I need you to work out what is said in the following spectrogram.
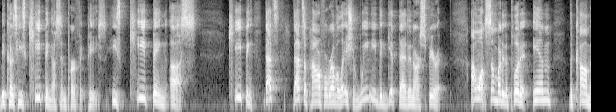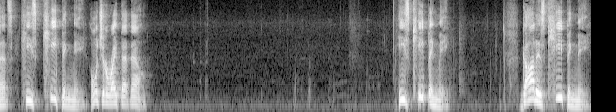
Because he's keeping us in perfect peace. He's keeping us. Keeping. That's that's a powerful revelation. We need to get that in our spirit. I want somebody to put it in the comments. He's keeping me. I want you to write that down. He's keeping me. God is keeping me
